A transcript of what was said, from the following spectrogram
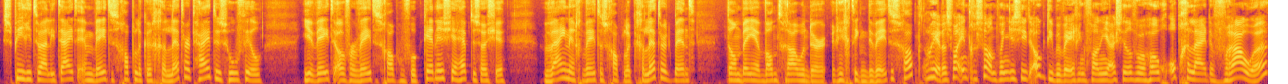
spiritualiteit en wetenschappelijke geletterdheid. Dus hoeveel je weet over wetenschap, hoeveel kennis je hebt. Dus als je weinig wetenschappelijk geletterd bent, dan ben je wantrouwender richting de wetenschap. Oh ja, dat is wel interessant. Want je ziet ook die beweging van juist heel veel hoogopgeleide vrouwen.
